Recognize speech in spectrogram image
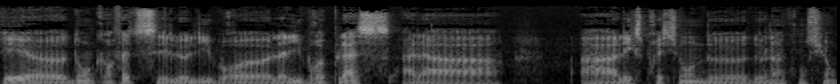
et euh, donc en fait c'est le libre, la libre place à la à l'expression de, de l'inconscient.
